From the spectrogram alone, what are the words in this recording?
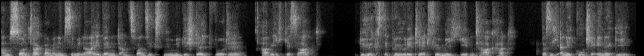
am Sonntag bei meinem Seminarevent am 20. Juni gestellt wurde, habe ich gesagt, die höchste Priorität für mich jeden Tag hat, dass ich eine gute Energie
